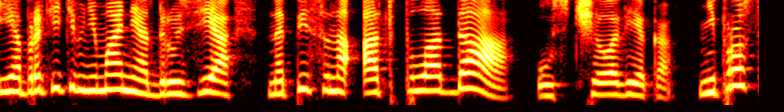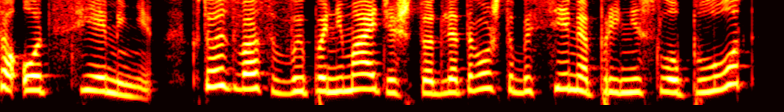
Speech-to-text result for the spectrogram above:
И обратите внимание, друзья, написано «от плода уст человека», не просто от семени. Кто из вас, вы понимаете, что для того, чтобы семя принесло плод,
